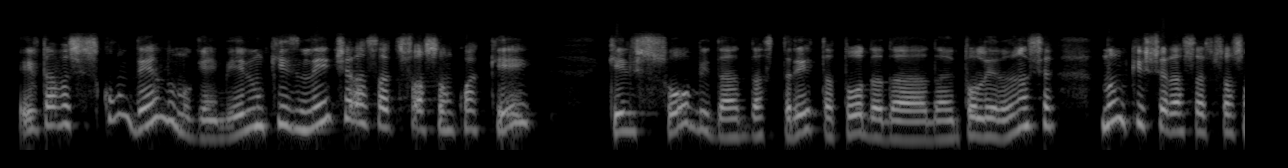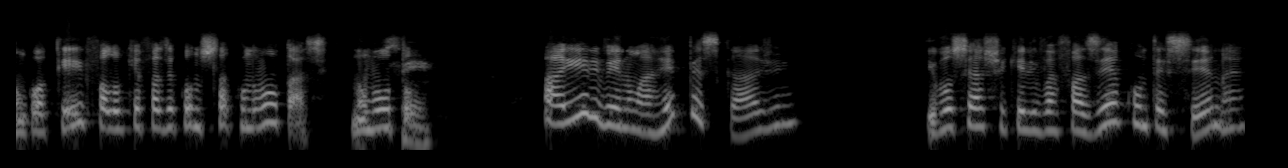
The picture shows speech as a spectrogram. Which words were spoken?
ele estava se escondendo no game. Ele não quis nem tirar satisfação com a Kay, que ele soube da, das treta toda, da, da, intolerância, não quis tirar satisfação com a Kay, falou que ia fazer quando, quando voltasse. Não voltou. Sim. Aí ele vem numa repescagem, e você acha que ele vai fazer acontecer, né?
